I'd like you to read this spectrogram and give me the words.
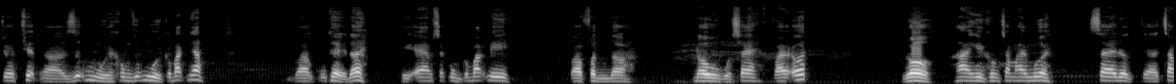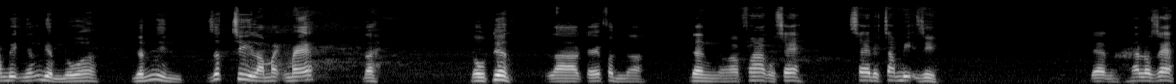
cho chuyện à, giữ mùi hay không giữ mùi các bác nhé. Và cụ thể đây, thì em sẽ cùng các bác đi và phần à, đầu của xe, Vios G 2020 xe được à, trang bị những điểm lúa nhấn nhìn rất chi là mạnh mẽ. Đây, đầu tiên là cái phần à, đèn pha của xe. Xe được trang bị gì? Đèn halogen.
